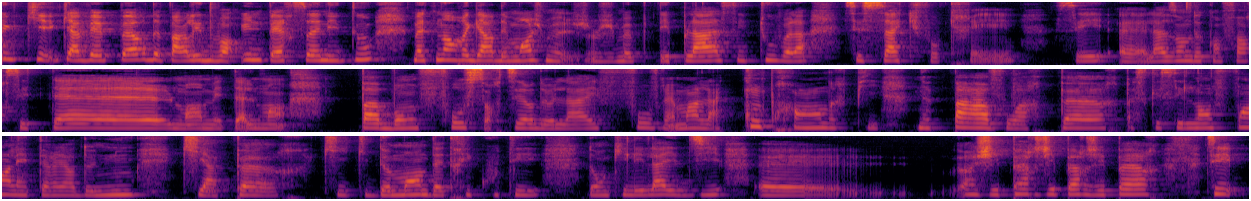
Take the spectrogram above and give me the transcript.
qui, avait peur de parler devant une personne et tout. Maintenant, regardez-moi, je me, déplace et tout. Voilà, c'est ça qu'il faut créer. C'est euh, la zone de confort, c'est tellement, mais tellement pas bon. Faut sortir de là. Il faut vraiment la comprendre puis ne pas avoir peur parce que c'est l'enfant à l'intérieur de nous qui a peur, qui, qui demande d'être écouté. Donc il est là, il dit euh, oh, j'ai peur, j'ai peur, j'ai peur. Tu sais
